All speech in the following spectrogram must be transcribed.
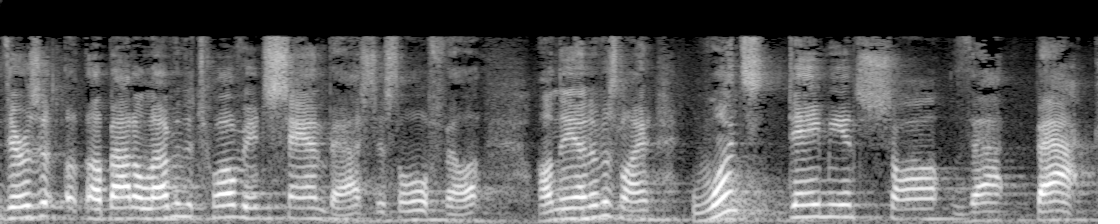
there's a, about 11 to 12 inch sand bass, just a little fella on the end of his line. Once Damien saw that back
